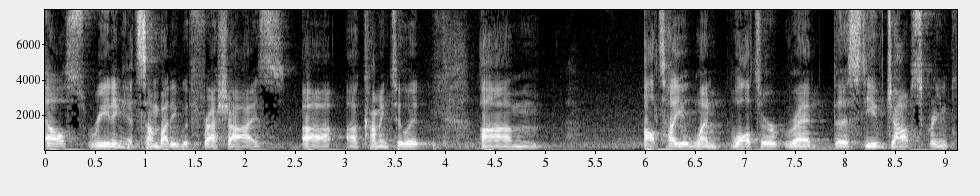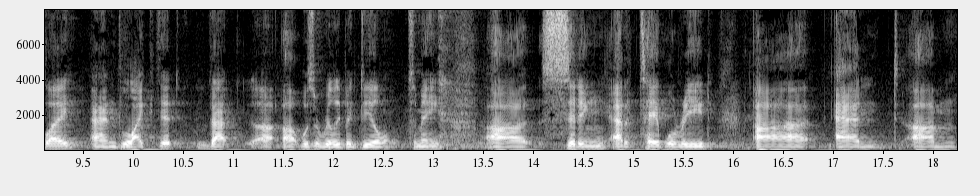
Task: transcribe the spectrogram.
else reading it, somebody with fresh eyes uh, uh, coming to it. Um, I'll tell you when Walter read the Steve Jobs screenplay and liked it, that uh, uh was a really big deal to me. Uh, sitting at a table read, uh, and um,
